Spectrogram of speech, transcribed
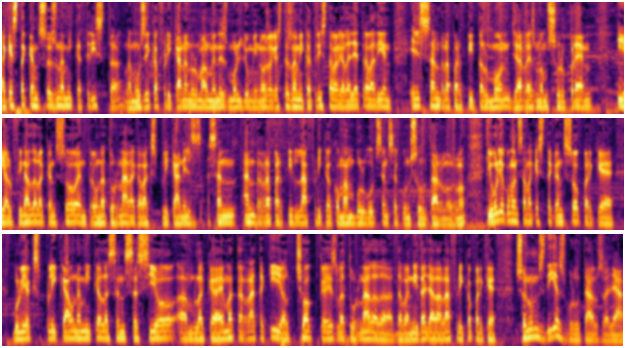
Aquesta cançó és una mica trista. La música africana normalment és molt lluminosa. Aquesta és una mica trista perquè la lletra va dient ells s'han repartit el món, ja res no em sorprèn. I al final de la cançó entra una tornada que va explicant ells s'han han repartit l'Àfrica com han volgut sense consultar-nos. No? Jo volia començar amb aquesta cançó perquè volia explicar una mica la sensació amb la que hem aterrat aquí, el xoc que és la tornada de, de venir d'allà de l'Àfrica, perquè són uns dies brutals allà.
